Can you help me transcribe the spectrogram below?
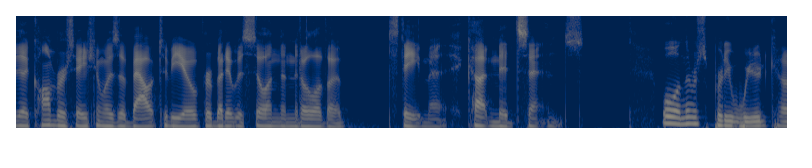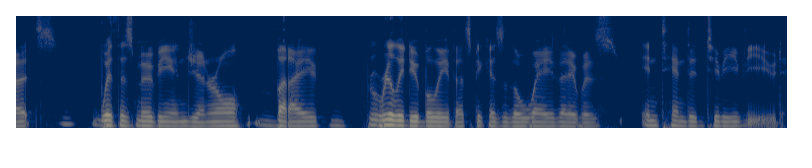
the conversation was about to be over, but it was still in the middle of a statement. It cut mid sentence. Well, and there were some pretty weird cuts with this movie in general, but I really do believe that's because of the way that it was intended to be viewed.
